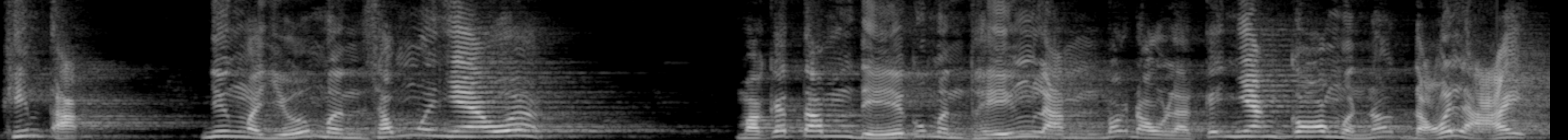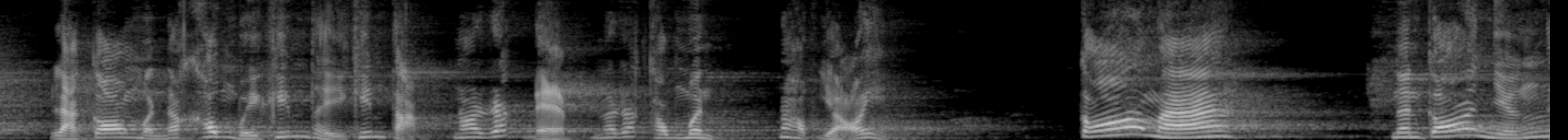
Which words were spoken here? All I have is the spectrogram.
khiếm tật. Nhưng mà giữa mình sống với nhau á mà cái tâm địa của mình thiện lành, bắt đầu là cái nhân con mình nó đổi lại, là con mình nó không bị khiếm thị, khiếm tật, nó rất đẹp, nó rất thông minh, nó học giỏi. Có mà. Nên có những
